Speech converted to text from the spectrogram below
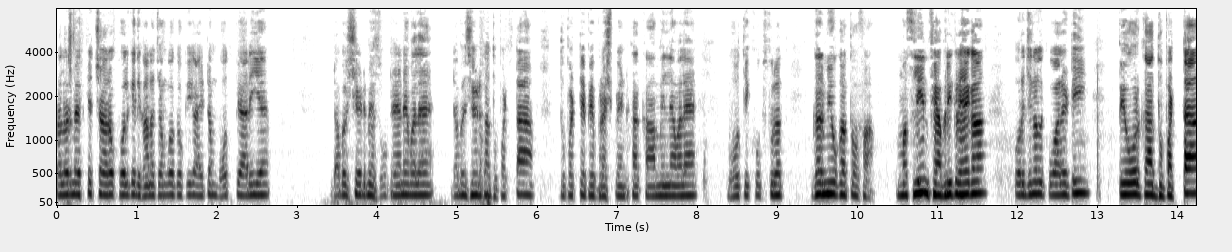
कलर मैं इसके चारों खोल के दिखाना चाहूँगा क्योंकि आइटम बहुत प्यारी है। डबल शेड में सूट रहने वाला है। डबल शेड का दुपट्टा, दुपट्टे पे ब्रश पेंट का काम मिलने वाला है। बहुत ही खूबसूरत गर्मियों का तोहफा। मसलिन फैब्रिक रहेगा। ओरिजिनल क्वालिटी प्योर का दुपट्टा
